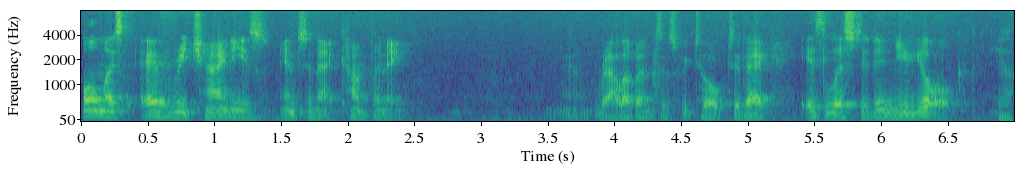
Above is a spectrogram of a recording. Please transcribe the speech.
almost every Chinese internet company, uh, relevant as we talk today, is listed in New York. Yeah.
